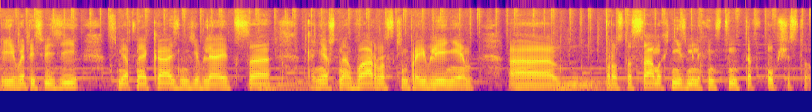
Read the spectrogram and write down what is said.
И в этой связи смертная казнь является, конечно, варварским проявлением э, просто самых низменных инстинктов общества.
